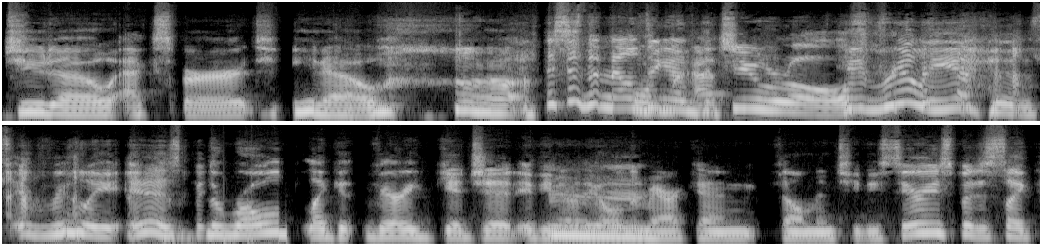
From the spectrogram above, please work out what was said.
judo expert, you know. This is the melding of the two roles. It really is. It really is. But the role, like, very Gidget, if you know the old Mhm. American film and TV series, but it's like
